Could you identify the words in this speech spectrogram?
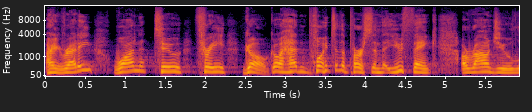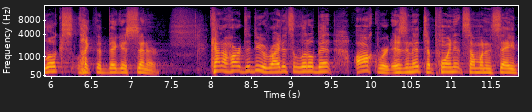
Are you ready? One, two, three, go. Go ahead and point to the person that you think around you looks like the biggest sinner. Kind of hard to do, right? It's a little bit awkward, isn't it, to point at someone and say,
